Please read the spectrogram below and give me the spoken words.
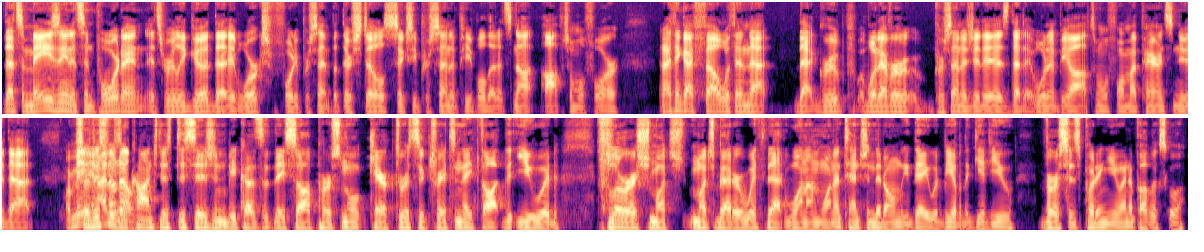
that's amazing. It's important. It's really good that it works for 40%, but there's still 60% of people that it's not optimal for. And I think I fell within that that group, whatever percentage it is, that it wouldn't be optimal for. My parents knew that. Or maybe, so this was know. a conscious decision because they saw personal characteristic traits and they thought that you would flourish much much better with that one-on-one attention that only they would be able to give you versus putting you in a public school?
